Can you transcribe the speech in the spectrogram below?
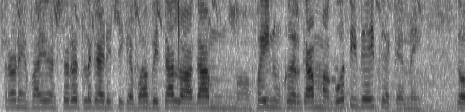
ત્રણેય ભાઈઓ શરત લગાડી હતી કે ભાભી ચાલો આ ગામ ફઈનું ઘર ગામમાં ગોતી દે છે કે નહીં તો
